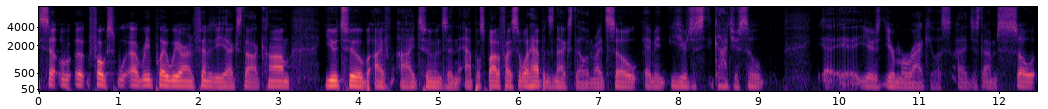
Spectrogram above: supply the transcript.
so uh, folks, uh, replay we are infinityx.com. YouTube, iTunes, and Apple, Spotify. So what happens next, Dylan? Right? So I mean, you're just God. You're so you're you're miraculous. I just I'm so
